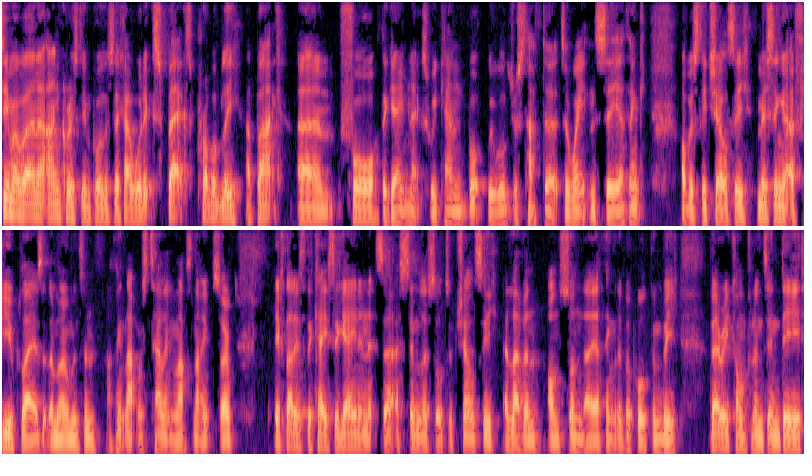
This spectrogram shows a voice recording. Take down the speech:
Timo Werner and Christian Pulisic, I would expect probably a back um, for the game next weekend, but we will just have to, to wait and see. I think obviously Chelsea missing a few players at the moment, and I think that was telling last night. So if that is the case again, and it's a, similar sort of Chelsea 11 on Sunday, I think Liverpool can be very confident indeed.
